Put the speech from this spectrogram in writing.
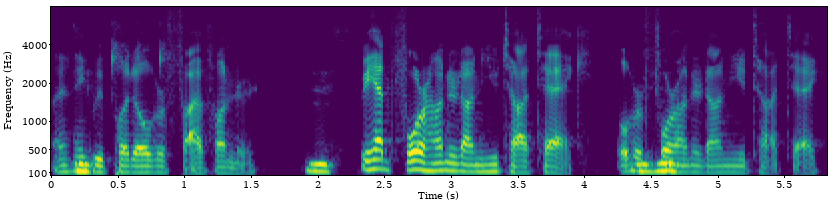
I think Hmm. we put over 500. Hmm. We had 400 on Utah Tech, over Mhm. 400 on Utah Tech.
